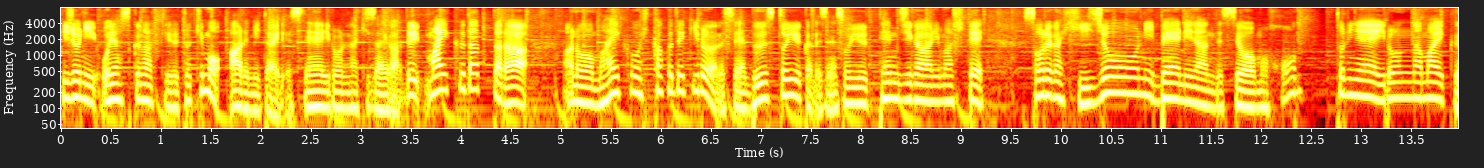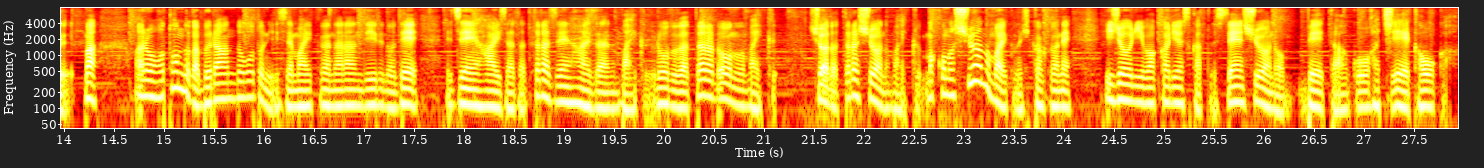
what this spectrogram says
非常にお安くなっている時もあるみたいですね。いろいろな機材が。で、マイクだったら、あの、マイクを比較できるようなですね、ブースというかですね、そういう展示がありまして、それが非常に便利なんですよ。もう本当にね、いろんなマイク、まあ、あの、ほとんどがブランドごとにですね、マイクが並んでいるので、ゼンハイザーだったらゼンハイザーのマイク、ロードだったらロードのマイク、手話だったら手話のマイク。まあ、この手話のマイクの比較がね、非常にわかりやすかったですね。手話のベータ 58A 買おうか。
